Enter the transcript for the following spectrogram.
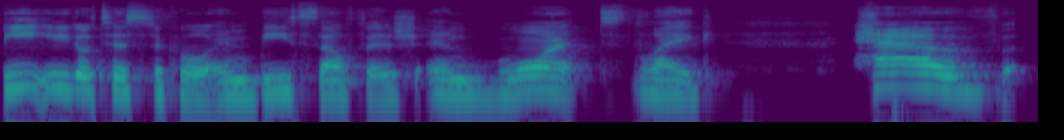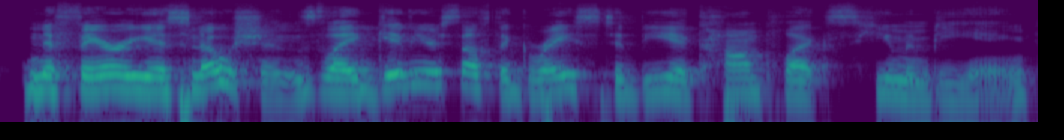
be egotistical and be selfish and want like have nefarious notions. Like give yourself the grace to be a complex human being.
